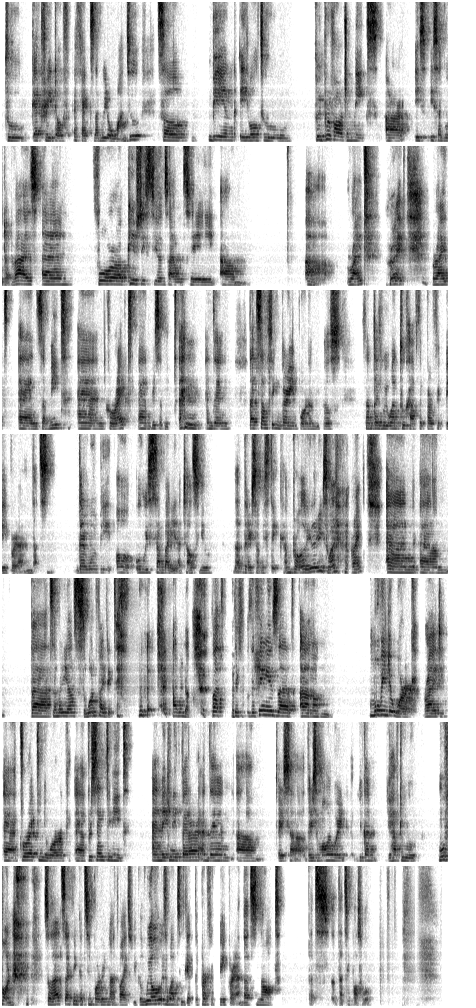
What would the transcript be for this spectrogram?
to get rid of effects that we don't want to. So being able to to improve our techniques are is is a good advice. And for PhD students, I would say um, uh, write, right, write and submit and correct and resubmit. and, then that's something very important because sometimes we want to have the perfect paper and that's there will be oh, always somebody that tells you that there's a mistake and probably there is one right? And um, but somebody else won't find it. I don't know. But the, the thing is that um, moving your work right? Uh, correcting your work uh, presenting it and making it better. And then um, there's a there's a moment where you can you have to move on. So that's i think it's important advice because we always want to get the perfect paper and that's not that's that's impossible.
